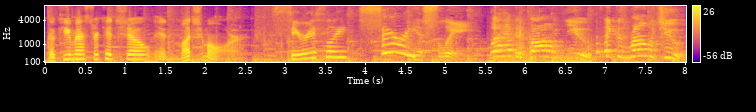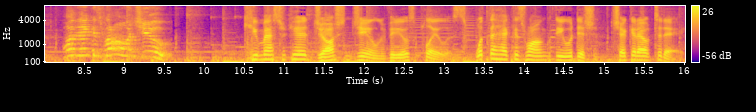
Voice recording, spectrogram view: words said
The Cube Master Kid Show, and much more. Seriously? Seriously? What the heck is wrong with you? Wrong with you? What the heck is wrong with you? Cube Master Kid, Josh, and Jalen videos playlist. What the heck is wrong with you edition? Check it out today.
